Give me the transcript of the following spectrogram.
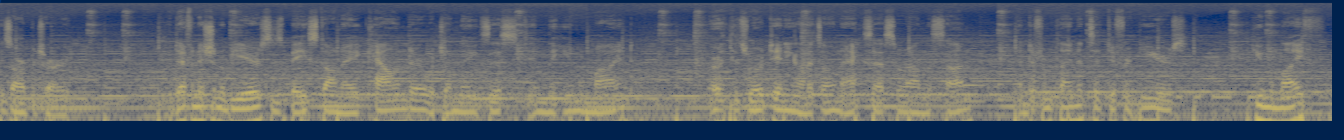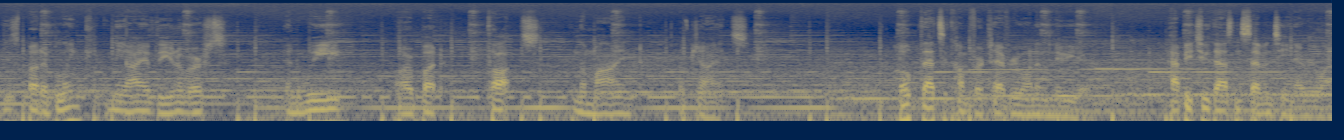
is arbitrary. The definition of years is based on a calendar which only exists in the human mind. Earth is rotating on its own axis around the sun, and different planets at different years. Human life is but a blink in the eye of the universe, we are but thoughts in the mind of giants. Hope that's a comfort to everyone in the new year. Happy 2017, everyone.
